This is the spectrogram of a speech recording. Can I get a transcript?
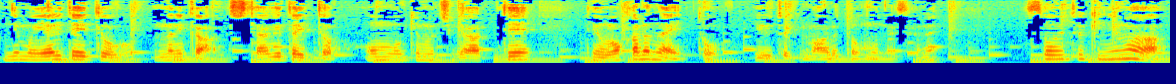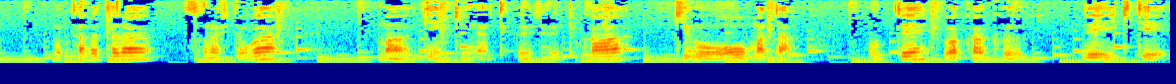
うん、でもやりたいと何かしてあげたいと思う気持ちがあって、でもわからないという時もあると思うんですよね。そういう時には、もうただただその人が、まあ、元気になってくれたりとか、希望をまた持ってワクワクで生きて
